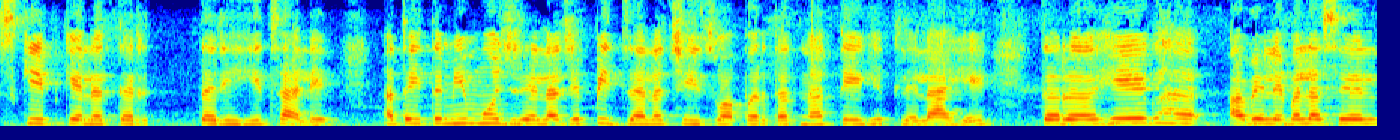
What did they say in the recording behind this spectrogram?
स्किप केलं तर तरीही चालेल. आता इथं मी मोजरेला जे पिझ्झाला चीज वापरतात ना ते घेतलेलं आहे. तर हे घा अवेलेबल असेल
